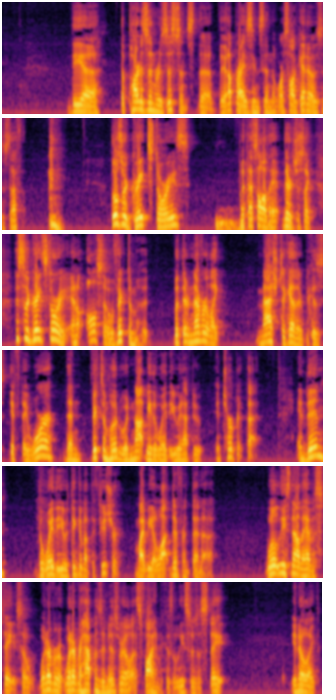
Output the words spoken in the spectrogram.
the uh, the partisan resistance, the the uprisings in the Warsaw ghettos and stuff. those are great stories, but that's all they. They're just like this is a great story and also victimhood, but they're never like mashed together because if they were, then victimhood would not be the way that you would have to interpret that, and then the way that you would think about the future might be a lot different than a. Well, at least now they have a state, so whatever whatever happens in Israel, that's fine because at least there's a state. You know, like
